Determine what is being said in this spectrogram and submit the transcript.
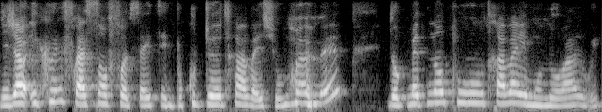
Déjà, écrire une phrase sans faute, ça a été beaucoup de travail sur moi-même. Donc, maintenant, pour travailler mon oral, oui,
